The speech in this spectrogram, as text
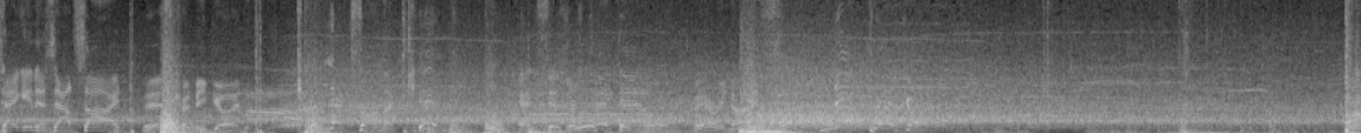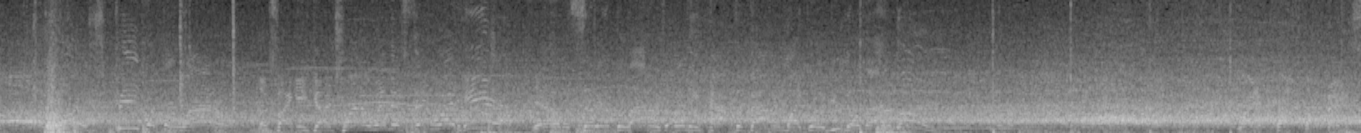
Taking this outside. This could be good. Connects on the kick. And scissors takedown. Very nice. Looks like he's going to try to win this thing right here. Yeah, but setting up the ladder is only half the battle, Michael. You know that. Boom! Right across the face.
